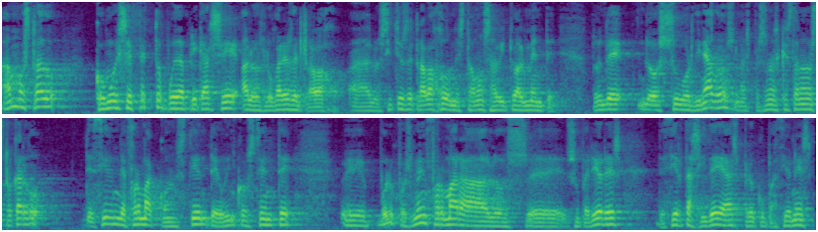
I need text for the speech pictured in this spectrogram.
han mostrado cómo ese efecto puede aplicarse a los lugares del trabajo, a los sitios de trabajo donde estamos habitualmente, donde los subordinados, las personas que están a nuestro cargo, deciden de forma consciente o inconsciente, eh, bueno, pues no informar a los eh, superiores de ciertas ideas, preocupaciones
